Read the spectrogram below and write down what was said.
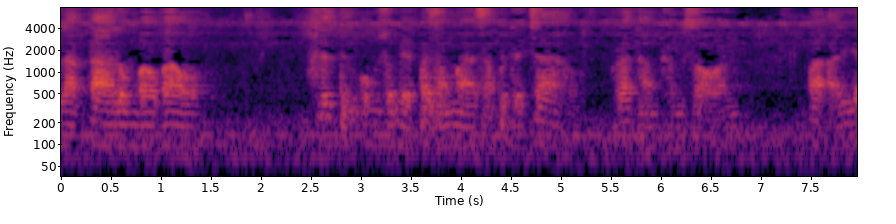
หลับตาลงเบาๆนึกถึงองค์สมเด็จพระสัมมาสัมพุทธเจ้า พระธรรมคำสอน พระอริย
